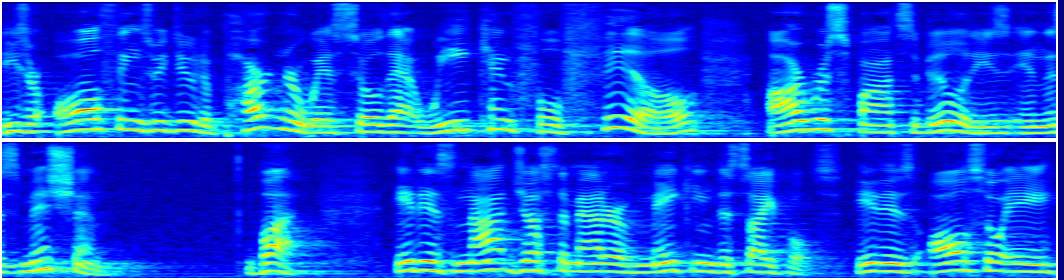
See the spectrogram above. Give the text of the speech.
These are all things we do to partner with so that we can fulfill our responsibilities in this mission. But it is not just a matter of making disciples, it is also a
